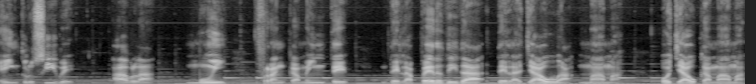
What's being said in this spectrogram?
e inclusive habla muy francamente de la pérdida de la yauca mama o yauca mama,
